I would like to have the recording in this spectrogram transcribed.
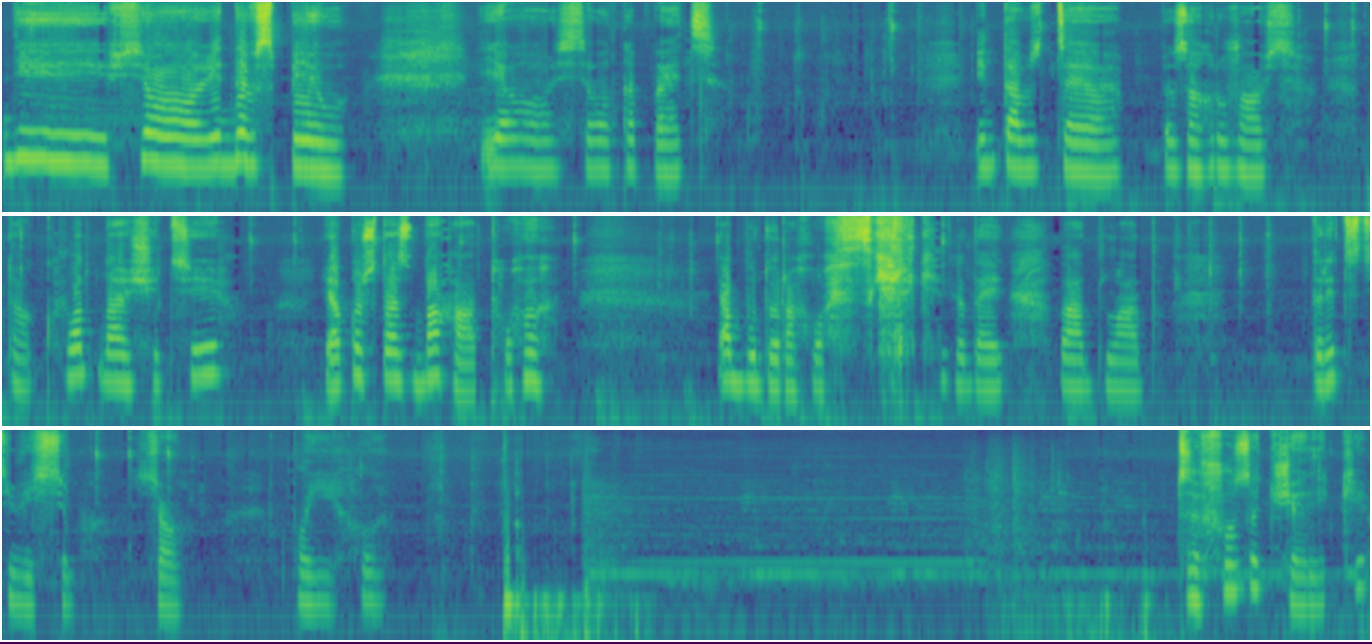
Ні, все, він не вспів. Йо, все, капець. Він там це загружався. Так, от наші ці. Якось нас багато. Я буду рахувати, скільки людей. Ладно, ладно. 38. Все, поїхали. Це що за челіки?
